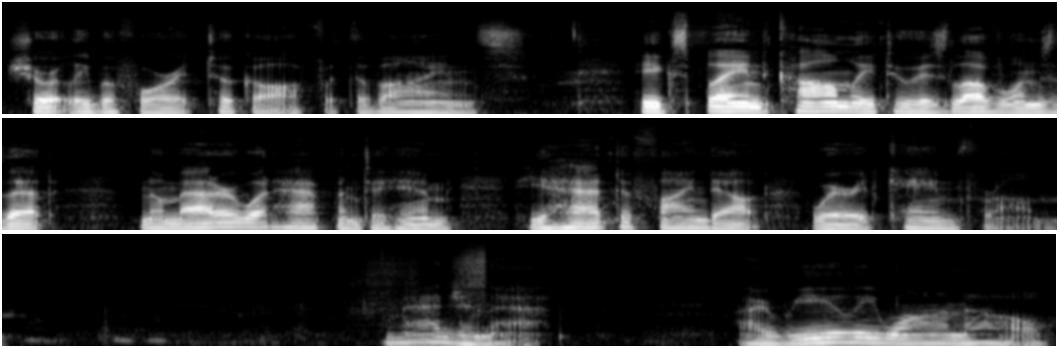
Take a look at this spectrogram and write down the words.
shortly before it took off with the vines. He explained calmly to his loved ones that no matter what happened to him, he had to find out where it came from. Imagine that. I really want to know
